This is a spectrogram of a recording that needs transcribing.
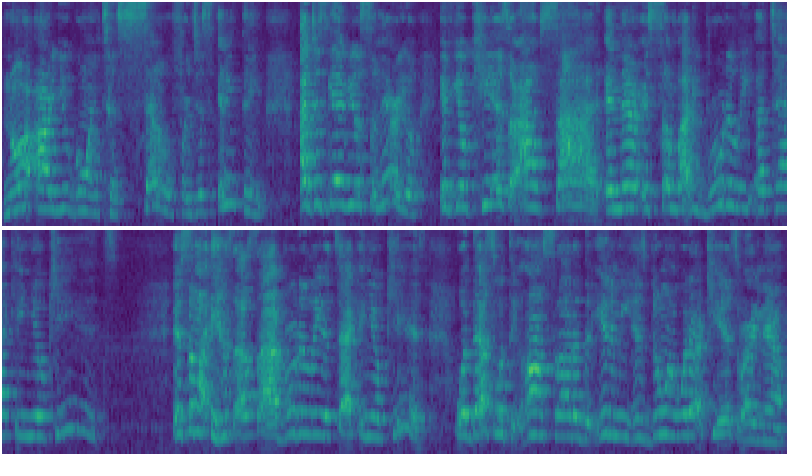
nor are you going to settle for just anything. I just gave you a scenario. If your kids are outside and there is somebody brutally attacking your kids, If somebody is outside brutally attacking your kids, well, that's what the onslaught of the enemy is doing with our kids right now.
